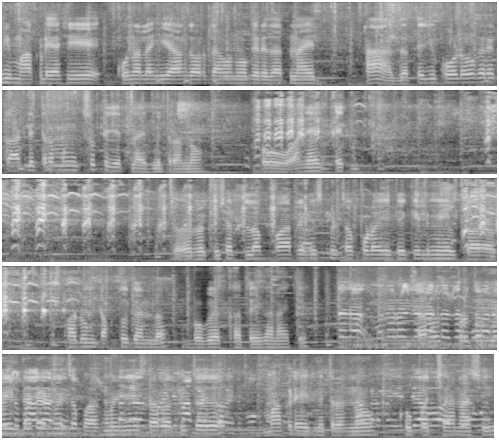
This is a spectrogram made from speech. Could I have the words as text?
ही माकडे अशी कोणालाही अंगावर धावून वगैरे जात नाहीत. हां जर त्याची खोड वगैरे काढली तर मग सुट्टी देत नाहीत मित्रांनो. हो आणि एक तर खिशातला पार्ले बिस्किटचा पुडा देखील मी फाडून टाकतो त्यांना. बघूयात खाते का नाही ते. सर्वात प्रथम एंटरटेनमेंटचा भाग म्हणजे सर्वात तिथं माकडे आहेत मित्रांनो. खूपच छान असे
